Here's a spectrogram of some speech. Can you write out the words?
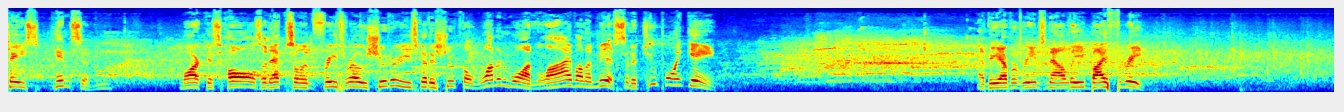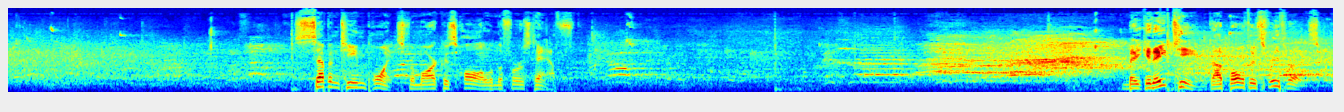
Chase Hinson. Marcus Hall's an excellent free throw shooter. He's going to shoot the one and one live on a miss in a two point game. And the Evergreens now lead by three. Seventeen points for Marcus Hall in the first half. Make it 18. Got both his free throws.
